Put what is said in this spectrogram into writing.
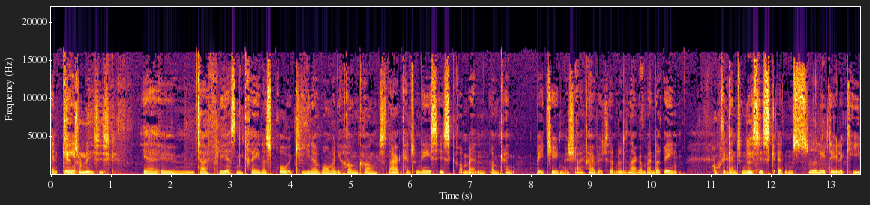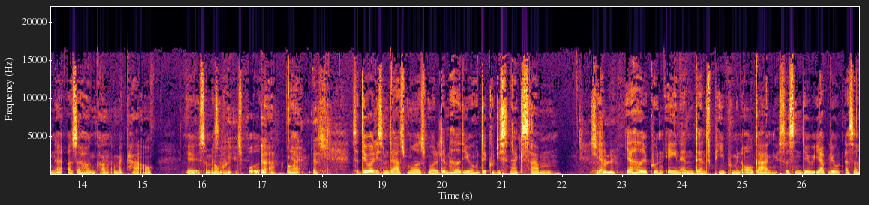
en, Kantonesisk. ja, øh, der er flere sådan grene sprog i Kina, hvor man i Hongkong snakker kantonesisk, og man omkring Beijing og Shanghai for eksempel snakker mandarin. Okay. Så kantonesisk er den sydlige del af Kina, og så Hongkong og Macau, øh, som er sådan Okay. okay. sproget Ja, der. Okay, ja. yes. Så det var ligesom deres modersmål. Dem havde de jo, det kunne de snakke sammen. Selvfølgelig. Jeg havde jo kun en anden dansk pige på min årgang, så sådan det, jo- jeg blev altså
